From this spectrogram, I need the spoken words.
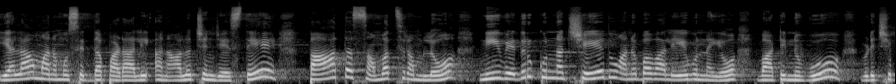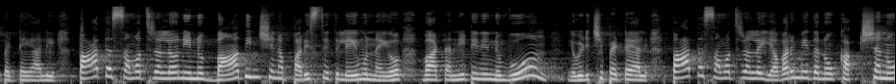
ఎలా మనము సిద్ధపడాలి అని ఆలోచన చేస్తే పాత సంవత్సరంలో నీవెదుర్కొన్న చేదు అనుభవాలు ఏమున్నాయో వాటిని నువ్వు విడిచిపెట్టేయాలి. పాత సంవత్సరంలో నిన్ను బాధించిన పరిస్థితులు ఏమున్నాయో వాటన్నిటిని నువ్వు విడిచిపెట్టేయాలి. పాత సంవత్సరంలో ఎవరి మీద నువ్వు కక్షను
